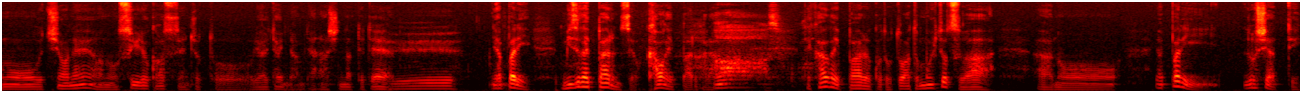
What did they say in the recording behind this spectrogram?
のうちはねあの水力発電ちょっとやりたいんだ」みたいな話になってて。へやっぱり水がいっぱいあるんですよ。川がいっぱいあるから。で川がいっぱいあることとあともう一つはあのやっぱりロシアって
